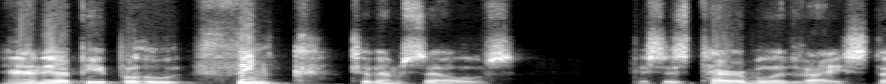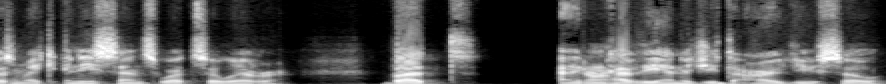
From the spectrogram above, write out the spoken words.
And then there are people who think to themselves, this is terrible advice, doesn't make any sense whatsoever. But I don't have the energy to argue. So,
